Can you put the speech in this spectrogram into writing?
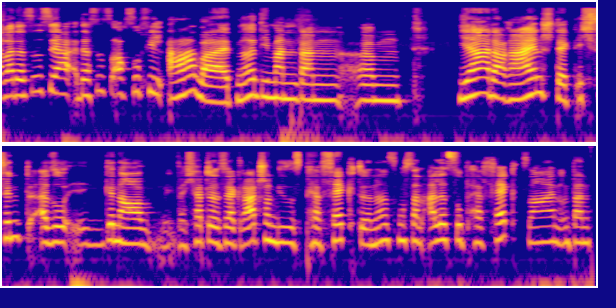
Aber das ist ja, das ist auch so viel Arbeit, ne, die man dann ähm, ja da reinsteckt. Ich finde, also genau, ich hatte es ja gerade schon dieses Perfekte, ne? Es muss dann alles so perfekt sein und dann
